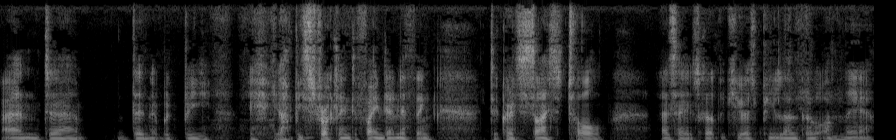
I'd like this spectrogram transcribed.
and uh, then it would be I'd be struggling to find anything to criticise at all. As I say, it's got the QSP logo on there,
